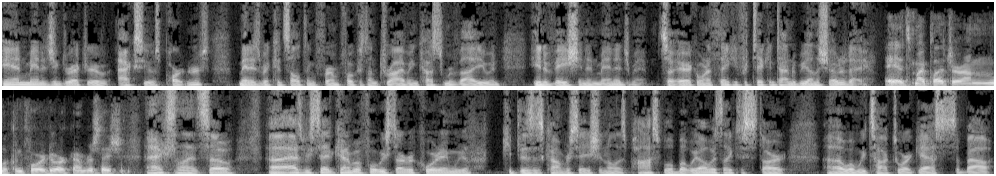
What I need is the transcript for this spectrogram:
and managing director of Axios Partners, management consulting firm focused on driving customer value and innovation and management. So, Eric, I want to thank you for taking time to be on the show today. Hey, it's my pleasure. I'm looking forward to our conversation. Excellent. So, uh, as we said kind of before we start recording, we keep this as conversational as possible, but we always like to start uh, when we talk to our guests about,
